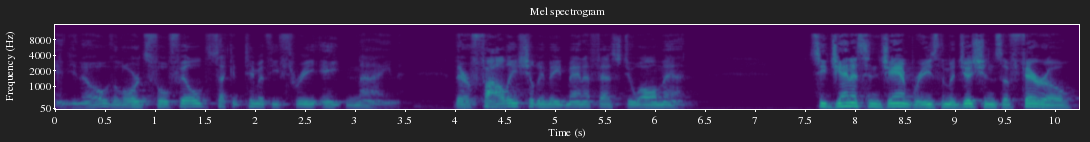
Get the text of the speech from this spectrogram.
And you know, the Lord's fulfilled 2 Timothy 3, 8, and 9. Their folly shall be made manifest to all men. See, Jannes and Jambres, the magicians of Pharaoh,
